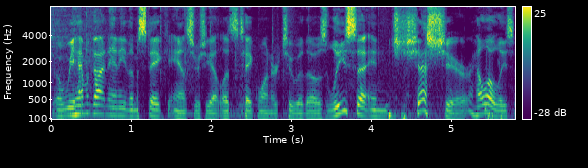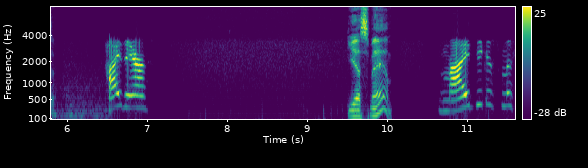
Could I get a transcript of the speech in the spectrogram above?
So we haven't gotten any of the mistake answers yet. Let's take one or two of those. Lisa in Cheshire. Hello, Lisa. Hi there. Yes, ma'am. My biggest mis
